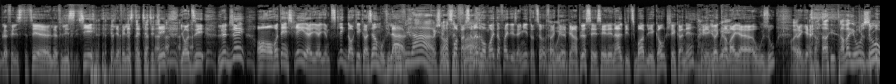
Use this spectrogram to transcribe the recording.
le féliciter, euh, le féliciter, le féliciter, ils ont dit Ludger, on, on va t'inscrire. Il y, a, il y a une petite ligue d'hockey cosum au village. Au village. Ah, une fois par semaine, tu vas pouvoir te faire des amis, tout ça. fait que, oui. Puis en plus, c'est Rénal puis Bob, les coachs, je les connais. les gars qui oui. travaillent euh, au zoo. Ouais. Fait que- Attends, il travaille au zoo.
